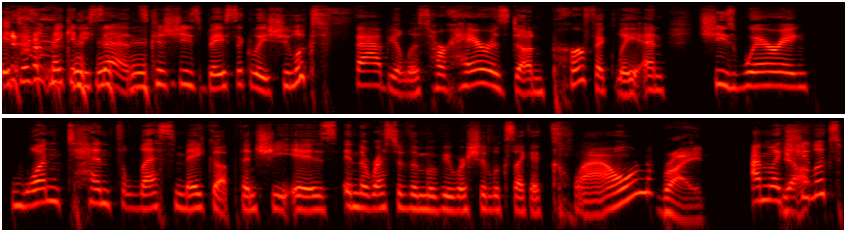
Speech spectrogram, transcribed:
It doesn't make any sense because she's basically she looks fabulous. Her hair is done perfectly, and she's wearing one tenth less makeup than she is in the rest of the movie, where she looks like a clown. right. I'm like, Yeah. she looks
